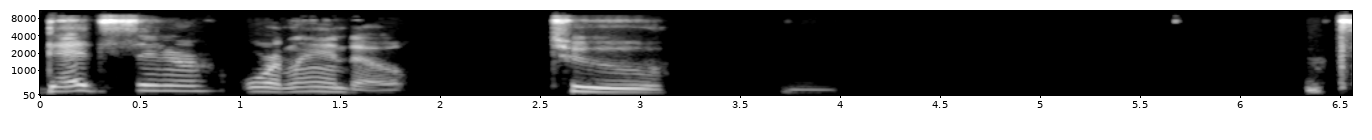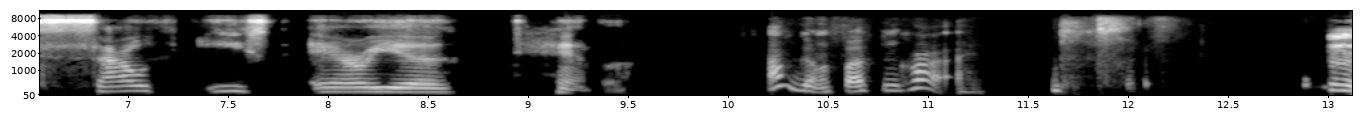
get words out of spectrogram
dead center Orlando to southeast area Tampa. I'm gonna fucking cry.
